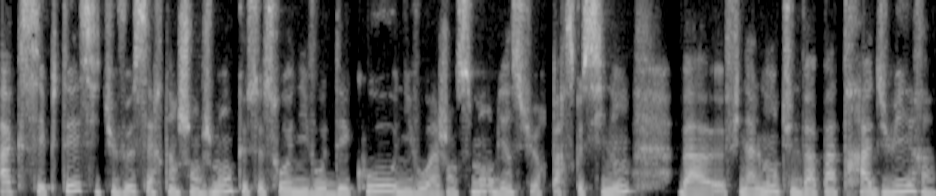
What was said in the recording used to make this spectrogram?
accepter, si tu veux, certains changements, que ce soit au niveau déco, au niveau agencement, bien sûr, parce que sinon, bah, euh, finalement, tu ne vas pas traduire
